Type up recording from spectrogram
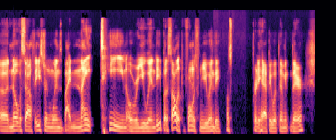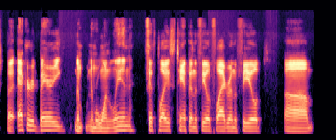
Uh, Nova Southeastern wins by 19 over UND, but a solid performance from UND. I was pretty happy with them there. Uh, Eckerd, Barry, num- number one, Lynn, fifth place. Tampa in the field, Flagler in the field. Um,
